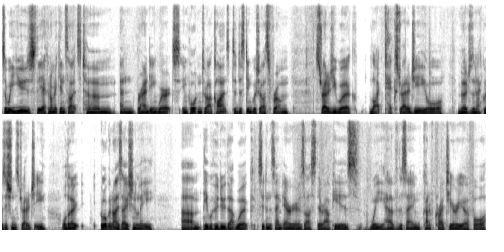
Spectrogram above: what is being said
So we use the economic insights term and branding where it's important to our clients to distinguish us from strategy work like tech strategy or mergers and acquisition strategy. Although organizationally, um, people who do that work sit in the same area as us. They're our peers. We have the same kind of criteria for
